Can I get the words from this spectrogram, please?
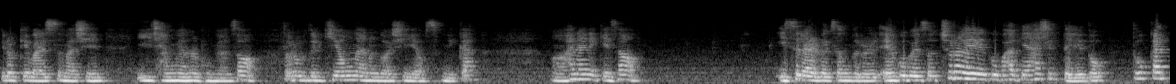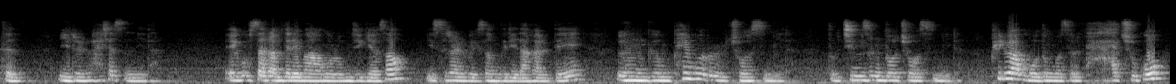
이렇게 말씀하신 이 장면을 보면서 여러분들 기억나는 것이 없습니까? 어, 하나님께서 이스라엘 백성들을 애굽에서 출애굽하게 하실 때에도 똑같은 일을 하셨습니다. 애굽 사람들의 마음을 움직여서 이스라엘 백성들이 나갈 때에 은금 폐물을 주었습니다. 또 짐승도 주었습니다. 필요한 모든 것을 다 주고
